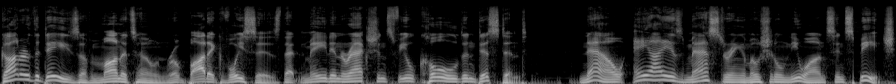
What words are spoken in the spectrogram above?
Gone are the days of monotone, robotic voices that made interactions feel cold and distant. Now, AI is mastering emotional nuance in speech,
